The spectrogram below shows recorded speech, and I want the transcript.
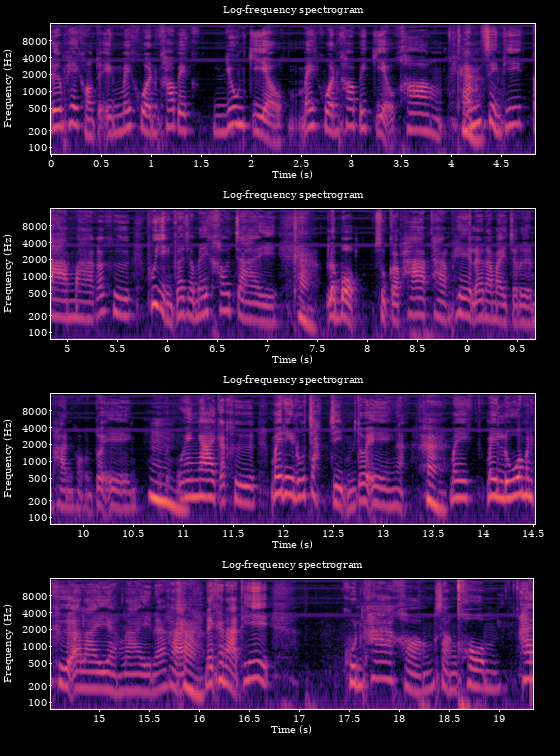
เรื่องเพศของตัวเองไม่ควรเข้าไปยุ่งเกี่ยว ไม่ควรเข้าไปเกี่ยวข้องนั้นสิ่งที่ตามมาก็คือผู้หญิงก็จะไม่เข้าใจ ระบบสุขภาพทางเพศและนามัยเจริญพันธุ์ของตัวเอง ง่าย ๆ ก็คือไม่ได้รู้จักจิ๋มตัวเองอะไม่ไม่รู้ว่ามันคืออะไรอย่างไรนะคะ ในขณะที่ คุณค่าของสังคม ให้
